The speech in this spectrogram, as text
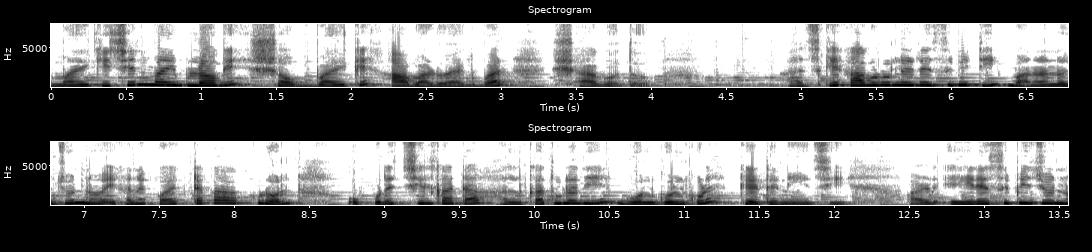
মাই কিচেন মাই ব্লগে সবাইকে আবারও একবার স্বাগত। আজকে কাকরোলের রেসিপিটি বানানোর জন্য এখানে কয়েকটা কাকরোল ওপরের ছিলকাটা হালকা তুলে দিয়ে গোল গোল করে কেটে নিয়েছি। আর এই রেসিপির জন্য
